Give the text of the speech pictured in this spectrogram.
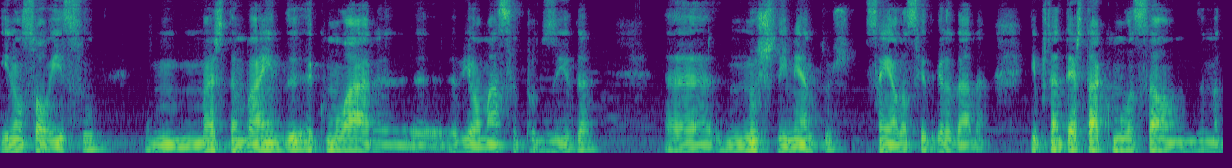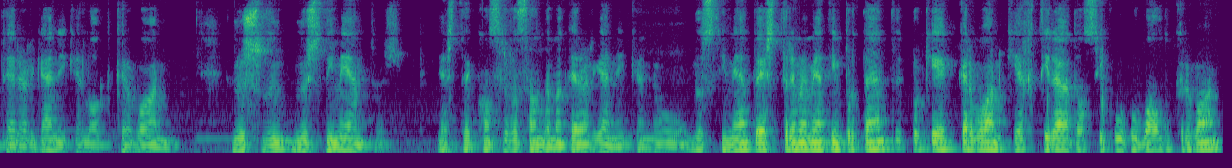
e não só isso, mas também de acumular a, a biomassa produzida uh, nos sedimentos sem ela ser degradada. E, portanto, esta acumulação de matéria orgânica, logo de carbono, nos, nos sedimentos, esta conservação da matéria orgânica no, no sedimento é extremamente importante porque é carbono que é retirado ao ciclo global do carbono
